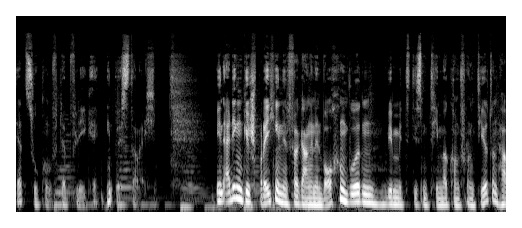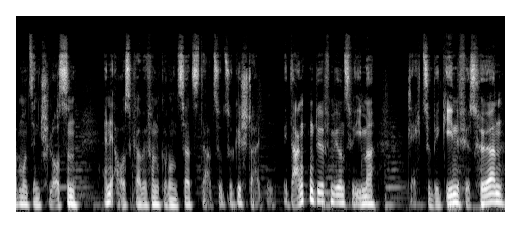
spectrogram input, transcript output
der Zukunft der Pflege in Österreich. In einigen Gesprächen in den vergangenen Wochen wurden wir mit diesem Thema konfrontiert und haben uns entschlossen, eine Ausgabe von Grundsatz dazu zu gestalten. Bedanken dürfen wir uns wie immer gleich zu Beginn fürs Hören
